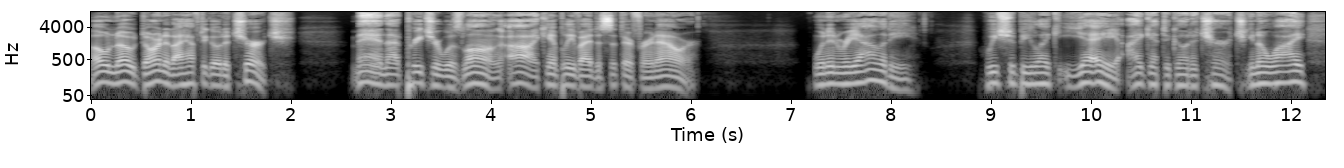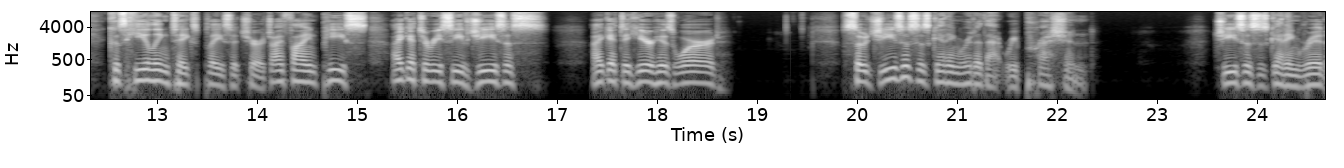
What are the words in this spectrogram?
Oh no, darn it, I have to go to church. Man, that preacher was long. Ah, oh, I can't believe I had to sit there for an hour. When in reality, we should be like, Yay, I get to go to church. You know why? Because healing takes place at church. I find peace. I get to receive Jesus. I get to hear his word. So Jesus is getting rid of that repression. Jesus is getting rid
